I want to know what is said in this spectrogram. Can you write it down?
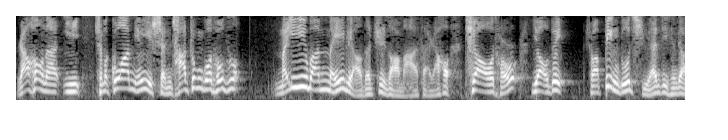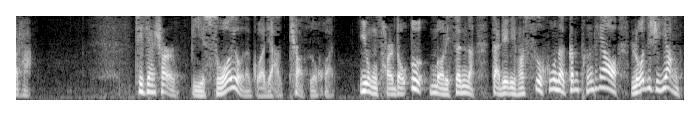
然后呢，以什么国安名义审查中国投资，没完没了的制造麻烦，然后挑头要对是吧病毒起源进行调查。这件事儿比所有的国家跳的都欢。用词儿都恶，莫里森呢，在这地方似乎呢跟蓬佩奥逻辑是一样的，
